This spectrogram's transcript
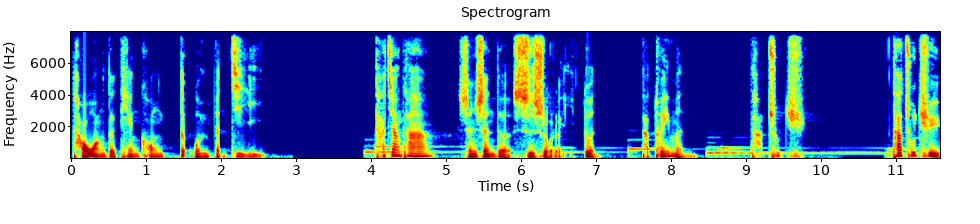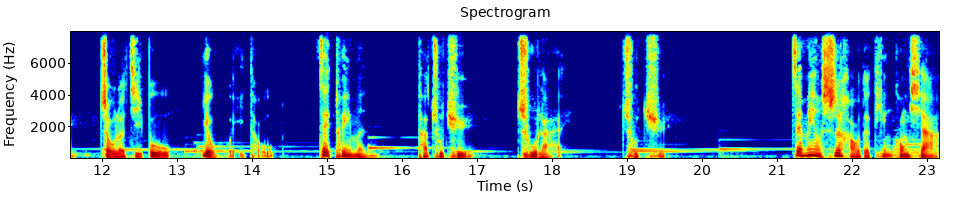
逃亡的天空》的文本记忆。他将它深深的思索了一顿，他推门，他出去，他出去。走了几步，又回头，再推门。他出去，出来，出去。在没有丝毫的天空下，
